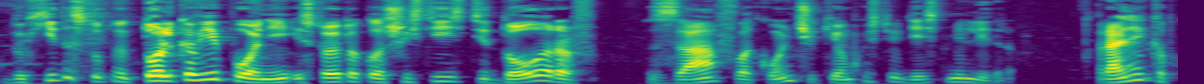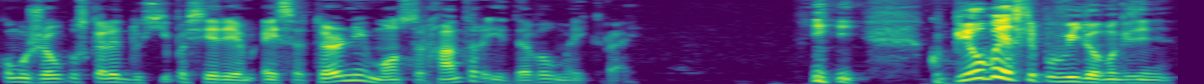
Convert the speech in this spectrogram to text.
Духи доступны только в Японии и стоят около 60 долларов за флакончик емкостью 10 мл. Ранее Capcom уже выпускали духи по сериям Ace Attorney, Monster Hunter и Devil May Cry. Купил бы, если бы увидел в магазине.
